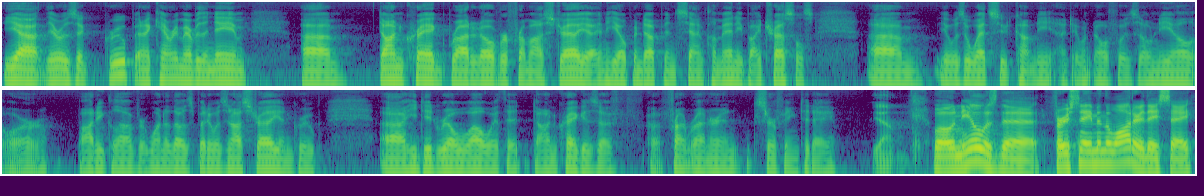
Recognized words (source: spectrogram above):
Yeah, there was a group, and I can't remember the name. Um, Don Craig brought it over from Australia, and he opened up in San Clemente by Trestles. Um, it was a wetsuit company. I don't know if it was O'Neill or Body Glove or one of those, but it was an Australian group. Uh, he did real well with it. Don Craig is a, f- a front runner in surfing today. Yeah. Well, O'Neill was the first name in the water, they say.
